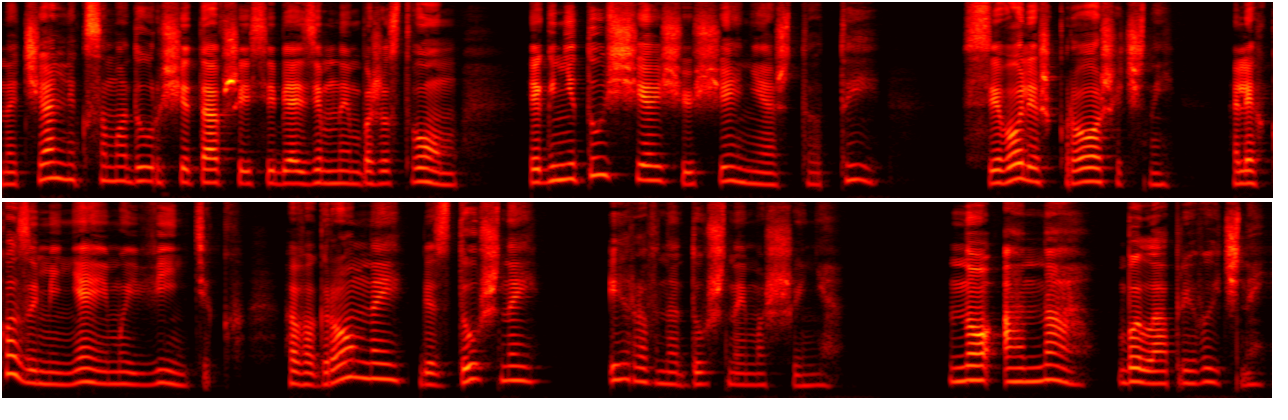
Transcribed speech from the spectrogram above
начальник самодур, считавший себя земным божеством – и гнетущее ощущение, что ты всего лишь крошечный, легко заменяемый винтик в огромной, бездушной и равнодушной машине. Но она была привычной,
